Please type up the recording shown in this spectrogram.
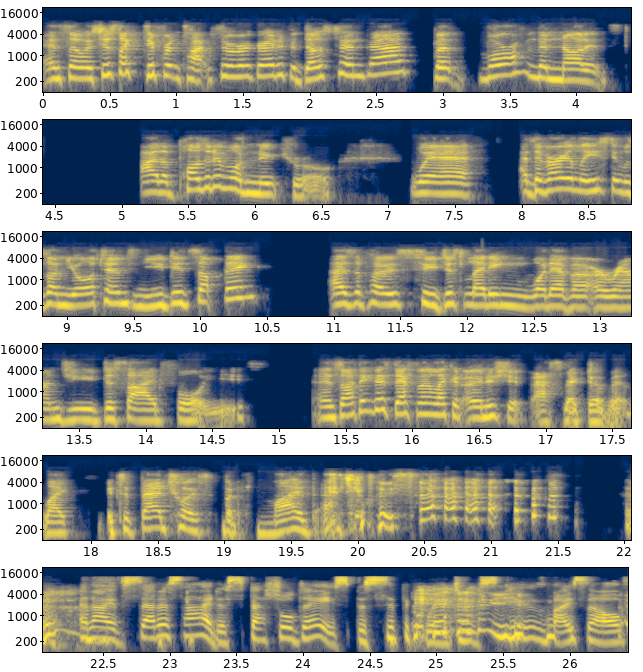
And so it's just like different types of regret if it does turn bad, but more often than not, it's either positive or neutral, where at the very least it was on your terms and you did something, as opposed to just letting whatever around you decide for you. And so I think there's definitely like an ownership aspect of it. Like it's a bad choice, but it's my bad choice. and I have set aside a special day specifically to excuse myself.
